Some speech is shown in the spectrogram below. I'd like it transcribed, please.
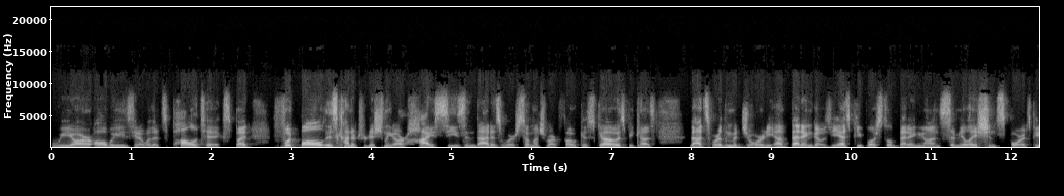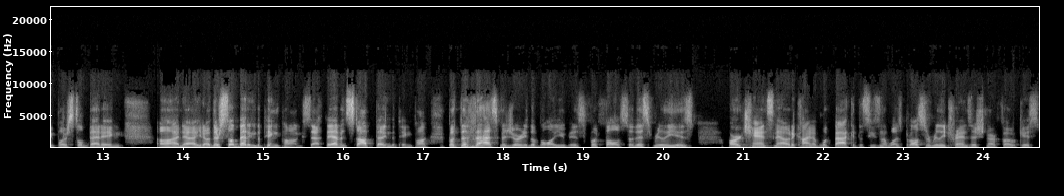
we are always, you know, whether it's politics, but football is kind of traditionally our high season. That is where so much of our focus goes because that's where the majority of betting goes. Yes, people are still betting on simulation sports. People are still betting on, uh, you know, they're still betting the ping pong, Seth. They haven't stopped betting the ping pong, but the vast majority of the volume is football. So this really is our chance now to kind of look back at the season that was, but also really transition our focus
